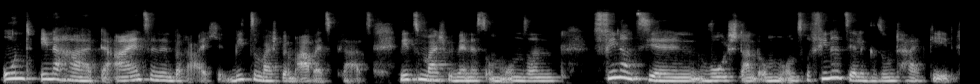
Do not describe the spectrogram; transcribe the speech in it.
und innerhalb der einzelnen Bereiche, wie zum Beispiel im Arbeitsplatz, wie zum Beispiel, wenn es um unseren finanziellen Wohlstand, um unsere finanzielle Gesundheit geht.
